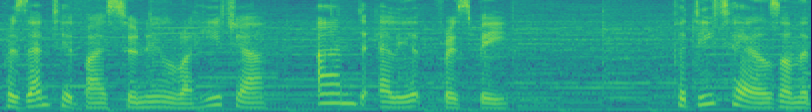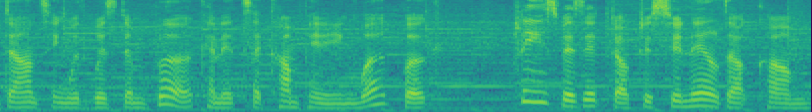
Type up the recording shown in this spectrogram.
presented by Sunil Raheja and Elliot Frisby. For details on the Dancing with Wisdom book and its accompanying workbook, please visit drsunil.com.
